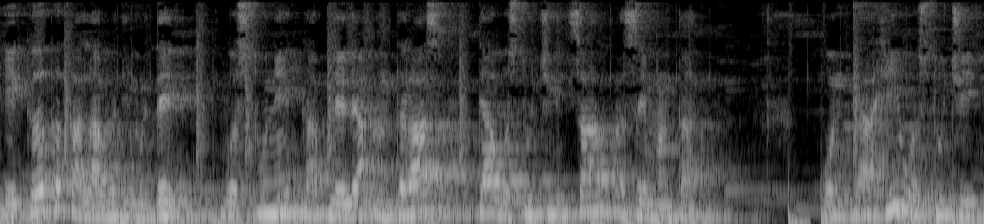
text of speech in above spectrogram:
एकक कालावधीमध्ये वस्तूने कापलेल्या अंतरास त्या वस्तूची चाल असे म्हणतात. कोणत्याही वस्तूची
